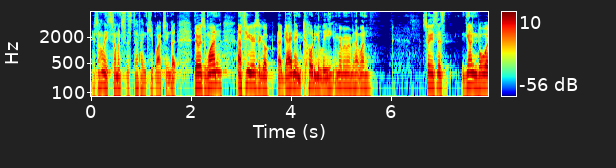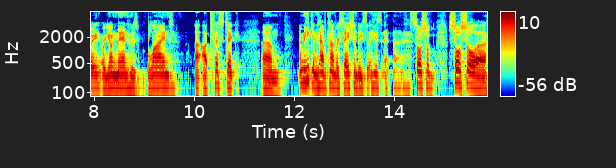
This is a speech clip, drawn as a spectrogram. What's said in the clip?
there's only so much of the stuff I can keep watching. But there was one a few years ago, a guy named Kodi Lee. Remember, remember that one? So he's this young boy or young man who's blind, uh, autistic. Um, I mean, he can have a conversation, but he's, he's uh, social, social uh,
